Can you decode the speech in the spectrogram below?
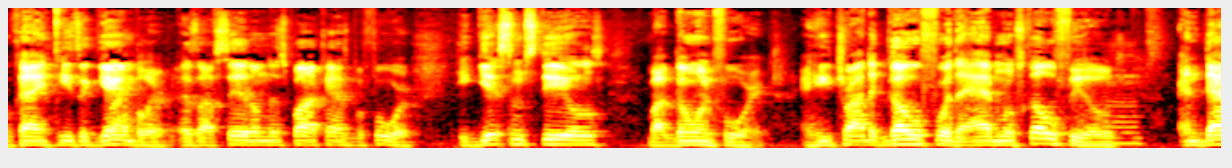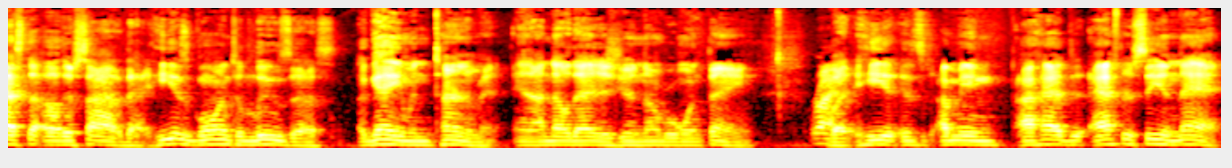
Okay, he's a gambler, as I've said on this podcast before. He gets some steals by going for it, and he tried to go for the Admiral Schofield, and that's the other side of that. He is going to lose us a game in the tournament, and I know that is your number one thing. Right. But he is. I mean, I had to, after seeing that,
